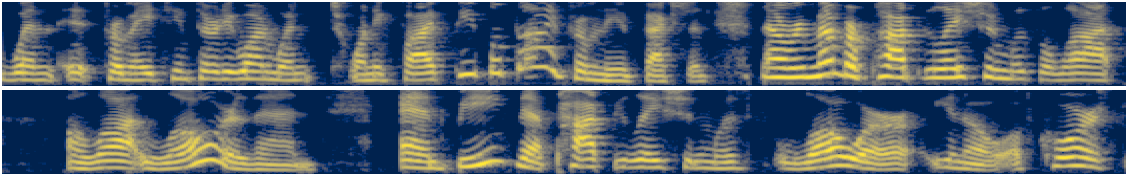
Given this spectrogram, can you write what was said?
when it from 1831 when 25 people died from the infection. Now remember population was a lot a lot lower then and being that population was lower you know of course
